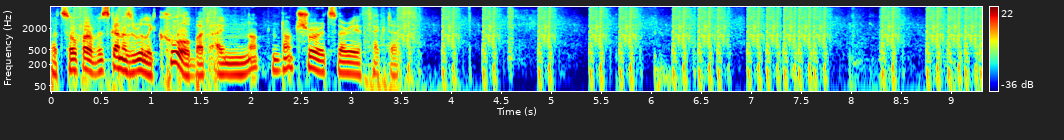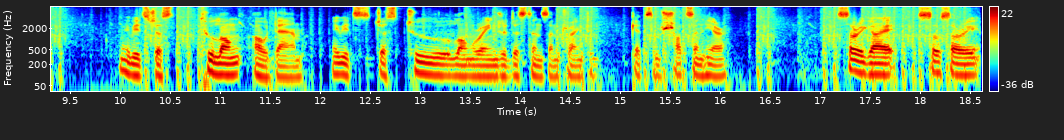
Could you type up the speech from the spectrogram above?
But so far this gun is really cool, but I'm not, not sure it's very effective. Maybe it's just too long... Oh, damn. Maybe it's just too long range a distance. I'm trying to get some shots in here. Sorry, guy. So sorry.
